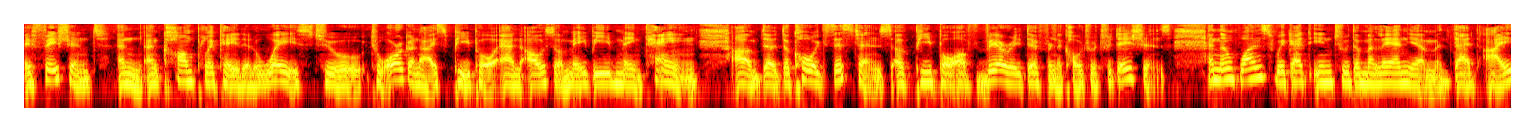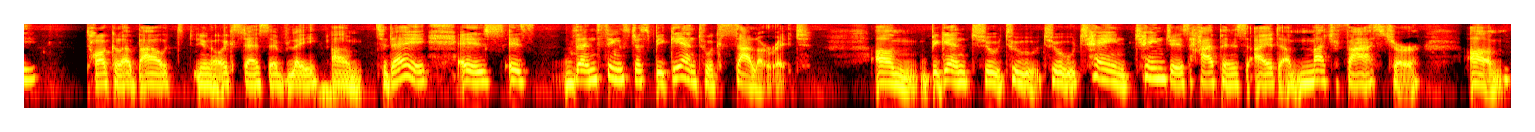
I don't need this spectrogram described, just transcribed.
efficient and, and complicated ways to, to organize people and also maybe maintain um, the, the coexistence of people of very different cultural traditions. And then once we get into the millennium that I talk about, you know, extensively um, today, is is then things just began to accelerate. Um, began to to to change changes happens at a much faster um,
